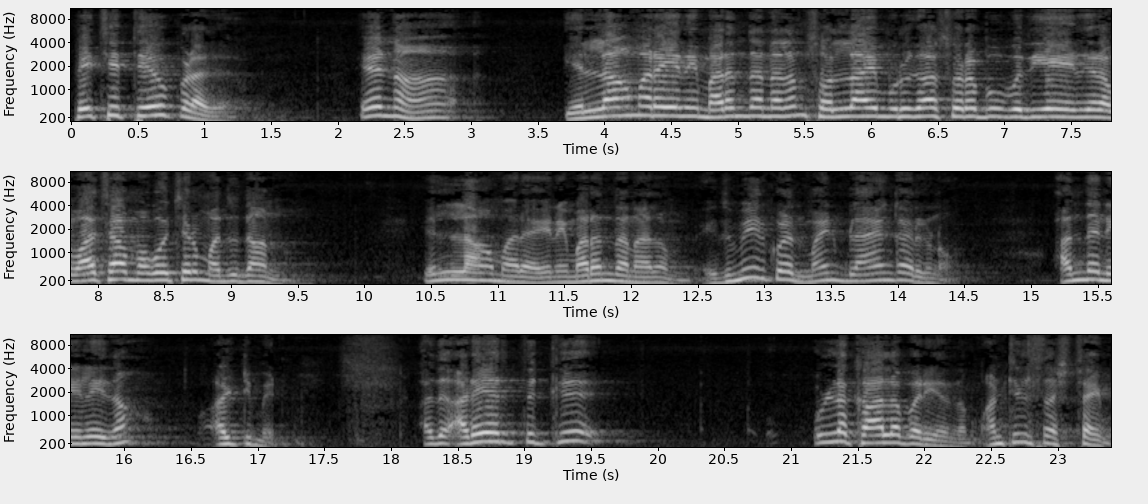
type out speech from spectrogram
பேச்சே தேவைப்படாது. ஏன்னா எல்லாமறையனை மறந்த நலம் சொல்லாய் முருகா சுரபூபதியே என்கிற வாச்சா மகோச்சரம் அதுதான். எல்லாம் மற என்னை மறந்த நலம் எதுவுமே இருக்கக்கூடாது மைண்ட் பிளாங்காக இருக்கணும். அந்த நிலை தான் அல்டிமேட் அது அடையறதுக்கு உள்ள கால பரியந்தம் அன்டில் சச் டைம்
